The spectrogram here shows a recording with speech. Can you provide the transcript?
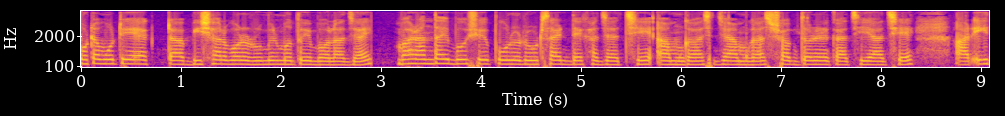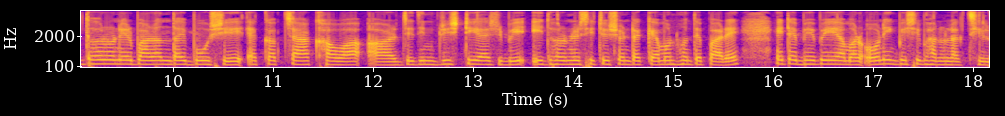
মোটামুটি একটা বিশাল বড় রুমের মতোই বলা যায়। বারান্দায় বসে পুরো রোড সাইড দেখা যাচ্ছে, আম গাছ, জাম গাছ, সব ধরনের গাছই আছে। আর এই ধরনের বারান্দায় বসে এক কাপ চা খাওয়া আর যেদিন বৃষ্টি আসবে, এই ধরনের সিচুয়েশনটা কেমন হতে পারে, এটা ভেবেই আমার অনেক বেশি ভালো লাগছিল।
